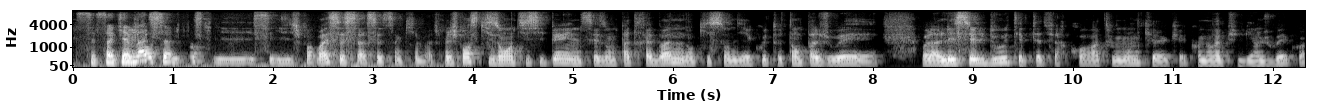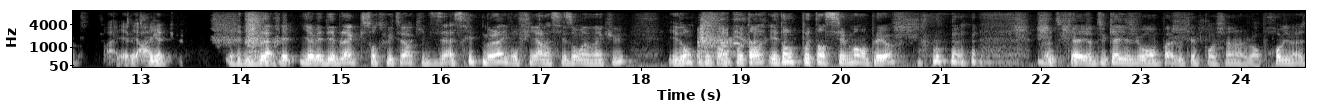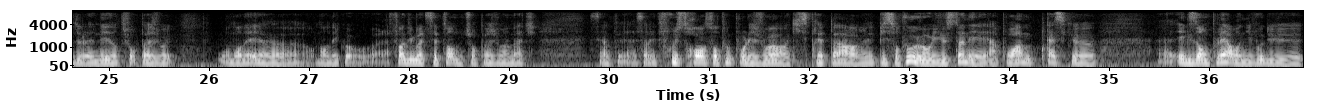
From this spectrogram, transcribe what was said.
C'est le cinquième match je pense, Ouais, c'est ça, c'est le cinquième match. Mais je pense qu'ils ont anticipé une saison pas très bonne, donc ils se sont dit, écoute, autant pas jouer, et voilà, laisser le doute et peut-être faire croire à tout le monde qu'on aurait pu bien jouer. Quoi. Ah, il y, avait des blagues, sur Twitter qui disaient à ce rythme-là, ils vont finir la saison invaincus et donc, potentiellement en playoff. en, tout cas, en tout cas, ils ne joueront pas le week-end prochain. Leur premier match de l'année, ils n'ont toujours pas joué. On en est, euh, quoi, à la fin du mois de septembre, ils n'ont toujours pas joué un match. Un peu, ça va être frustrant, surtout pour les joueurs hein, qui se préparent. Et puis surtout, Houston est un programme presque euh, exemplaire au niveau du,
